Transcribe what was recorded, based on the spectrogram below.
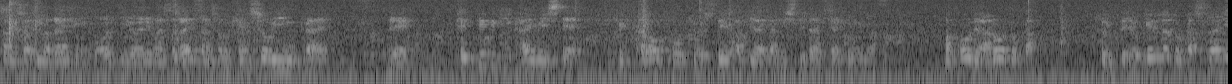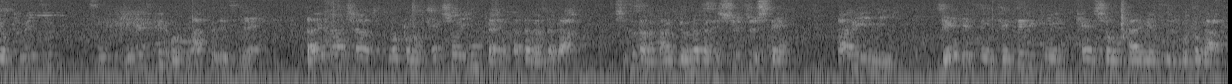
三者の今大臣に言われました第三者の検証委員会で徹底的に解明して結果を公表して明らかにしていただきたいと思います、まあ、こうであろうとかといった予見だとかシナリオを決めつ決めつけることなくですね第三者のこの検証委員会の方々が静かな環境の中で集中してある意味冷徹に徹底的に検証を解明することがま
